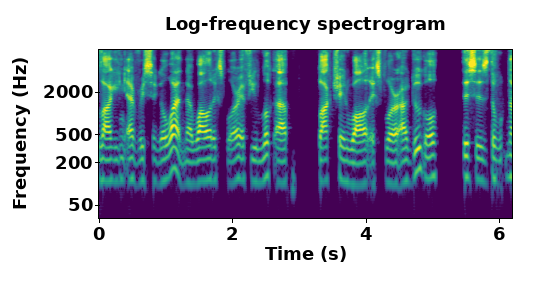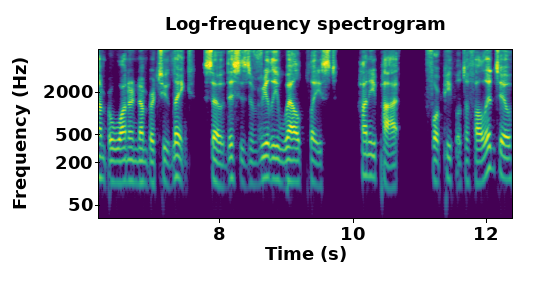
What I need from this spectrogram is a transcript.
logging every single one? Now, Wallet Explorer, if you look up blockchain Wallet Explorer on Google, this is the number one or number two link. So this is a really well placed honeypot for people to fall into.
